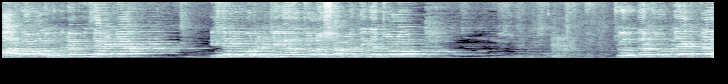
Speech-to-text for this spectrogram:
বারবার বলে হুজুর আমি জানি না। ইসলামী বললেন, ঠিক আছে, চলো, সামনের দিকে চলো। চলতে চলতে একটা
